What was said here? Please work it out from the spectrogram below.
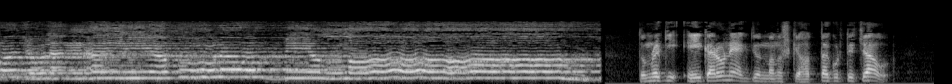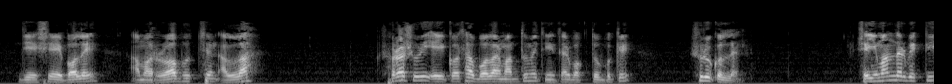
رجلا أن يقول ربي الله তোমরা কি এই কারণে একজন মানুষকে হত্যা করতে চাও যে সে বলে আমার রব হচ্ছেন আল্লাহ সরাসরি এই কথা বলার মাধ্যমে তিনি তার বক্তব্যকে শুরু করলেন সেই ইমানদার ব্যক্তি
